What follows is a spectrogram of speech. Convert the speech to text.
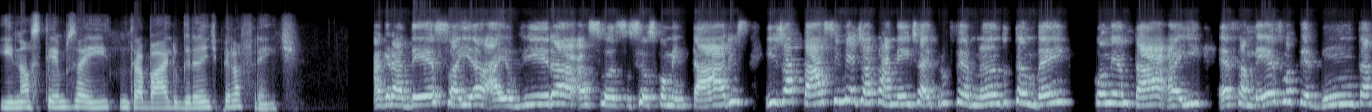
e nós temos aí um trabalho grande pela frente. Agradeço aí a Elvira as suas, os seus comentários e já passo imediatamente aí para o Fernando também comentar aí essa mesma pergunta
